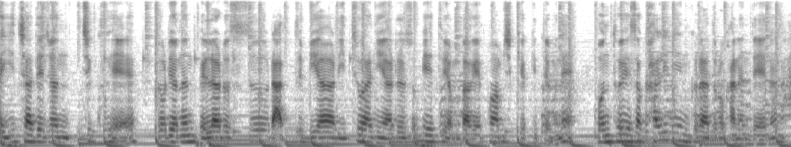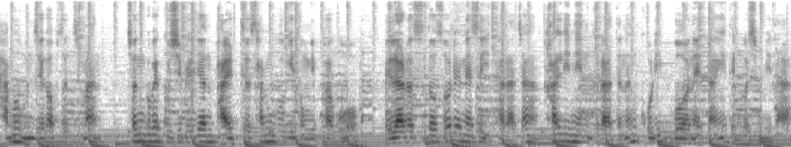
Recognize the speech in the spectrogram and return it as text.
2차 대전 직후에 소련은 벨라루스, 라트비아, 리투아니아를 소비에트 연방에 포함시켰기 때문에 본토에서 칼리닌그라드로 가는 데에는 아무 문제가 없었지만 1991년 발트 3국이 독립하고 벨라루스도 소련에서 이탈하자 칼리닌그라드는 고립 무원의 땅이 된 것입니다.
